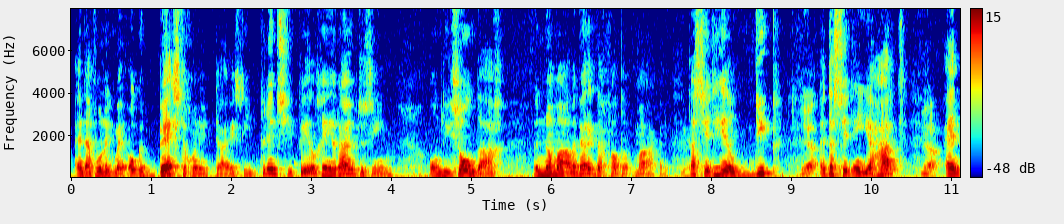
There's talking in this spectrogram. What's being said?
en daar voel ik mij ook het beste gewoon in thuis, die principieel geen ruimte zien om die zondag een normale werkdag van te maken. Ja. Dat zit heel diep. Ja, Eh, dat zit in je hart. ja. En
